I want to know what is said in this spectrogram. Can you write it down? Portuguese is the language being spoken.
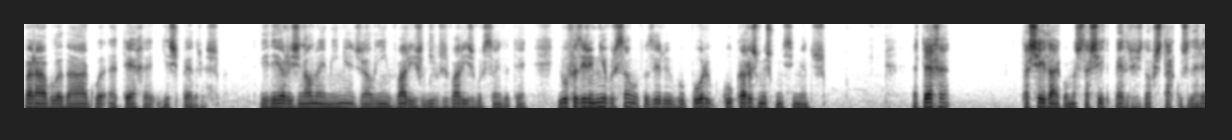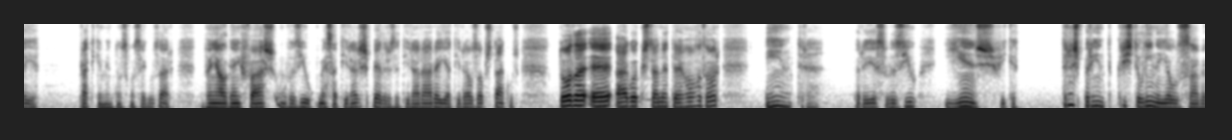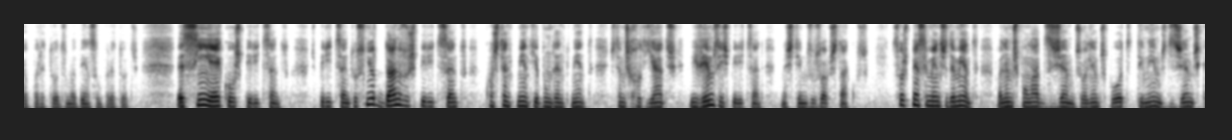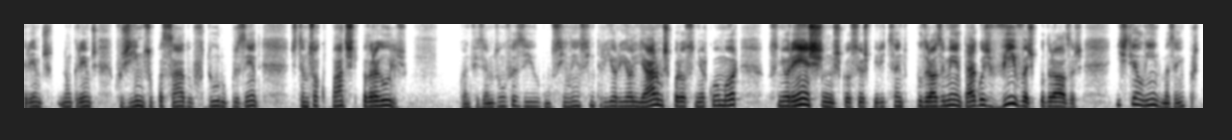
parábola da água, a terra e as pedras. A ideia original não é minha, já li em vários livros, várias versões até. E vou fazer a minha versão, vou fazer, vou pôr, colocar os meus conhecimentos. A terra está cheia de água, mas está cheia de pedras, de obstáculos, de areia. Praticamente não se consegue usar. Vem alguém, faz um vazio, começa a tirar as pedras, a tirar a areia, a tirar os obstáculos. Toda a água que está na terra ao redor entra para esse vazio e enche, fica transparente, cristalina e é usável para todos, uma bênção para todos. Assim é com o Espírito Santo. O Espírito Santo, o Senhor dá-nos o Espírito Santo constantemente e abundantemente. Estamos rodeados, vivemos em Espírito Santo, mas temos os obstáculos. São os pensamentos da mente. Olhamos para um lado, desejamos, olhamos para o outro, tememos, desejamos, queremos, não queremos, fugimos o passado, o futuro, o presente. Estamos ocupados de pedregulhos. Quando fizermos um vazio, um silêncio interior e olharmos para o Senhor com amor, o Senhor enche-nos com o seu Espírito Santo poderosamente, águas vivas, poderosas. Isto é lindo, mas é importante.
